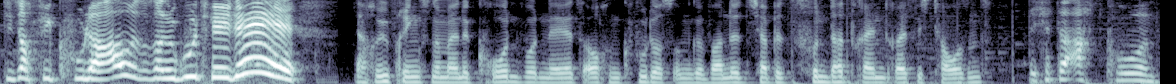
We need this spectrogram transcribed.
Sieht doch viel cooler aus, das ist doch eine gute Idee! Ach, übrigens, ne, meine Kronen wurden ja jetzt auch in Kudos umgewandelt. Ich habe jetzt 133.000. Ich hätte 8 Kronen.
